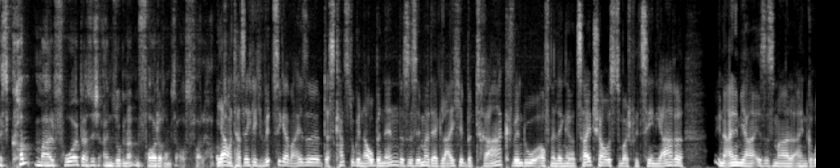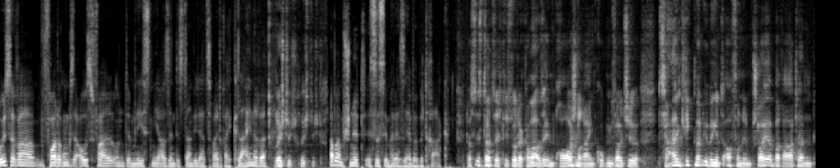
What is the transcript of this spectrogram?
es kommt mal vor, dass ich einen sogenannten Forderungsausfall habe. Ja, und tatsächlich witzigerweise, das kannst du genau benennen, das ist immer der gleiche Betrag, wenn du auf eine längere Zeit schaust, zum Beispiel zehn Jahre. In einem Jahr ist es mal ein größerer Forderungsausfall und im nächsten Jahr sind es dann wieder zwei, drei kleinere. Richtig, richtig. Aber im Schnitt ist es immer derselbe Betrag. Das ist tatsächlich so. Da kann man also in Branchen reingucken. Solche Zahlen kriegt man übrigens auch von den Steuerberatern,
